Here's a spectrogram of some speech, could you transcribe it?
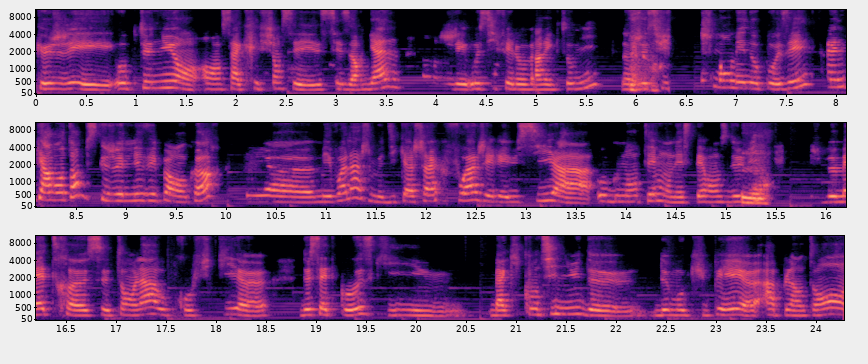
que j'ai obtenu en, sacrifiant ces, ces organes. J'ai aussi fait l'ovarectomie, donc je suis ménopausée, peine 40 ans puisque je ne les ai pas encore. Euh, mais voilà, je me dis qu'à chaque fois, j'ai réussi à augmenter mon espérance de vie. Je veux mettre euh, ce temps-là au profit euh, de cette cause qui, bah, qui continue de, de m'occuper à plein temps.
